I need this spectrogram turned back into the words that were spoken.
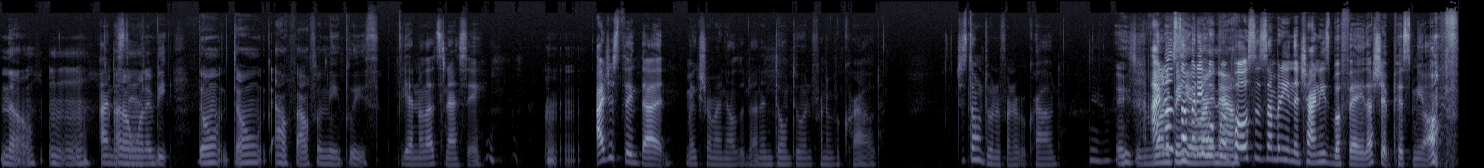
no. Mm-mm. I I don't want to be. Don't don't alfalfa me, please. Yeah, no, that's nasty. I just think that make sure my nails are done and don't do it in front of a crowd. Just don't do it in front of a crowd. He's just I run know somebody here who now. proposed to somebody in the Chinese buffet. That shit pissed me off.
